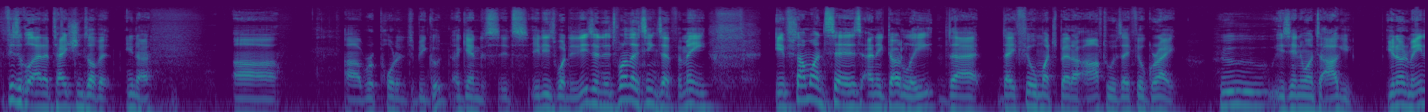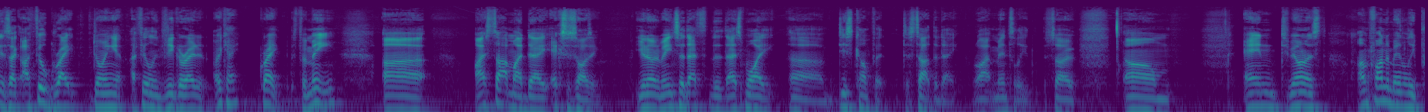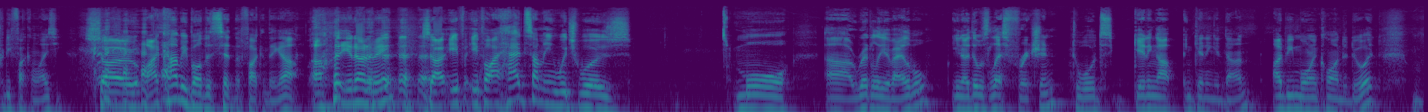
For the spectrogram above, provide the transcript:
the physical adaptations of it. You know, are are reported to be good. Again, it's it's it is what it is, and it's one of those things that for me, if someone says anecdotally that they feel much better afterwards, they feel great. Who is anyone to argue? You know what I mean? It's like I feel great doing it. I feel invigorated. Okay, great. For me, uh, I start my day exercising. You know what I mean? So that's the, that's my uh, discomfort to start the day, right? Mentally. So, um, and to be honest, I'm fundamentally pretty fucking lazy. So I can't be bothered setting the fucking thing up. Uh, you know what I mean? So if, if I had something which was more uh, readily available, you know, there was less friction towards getting up and getting it done, I'd be more inclined to do it.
